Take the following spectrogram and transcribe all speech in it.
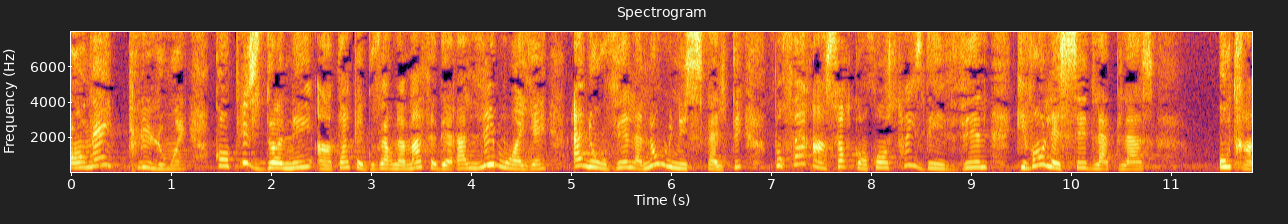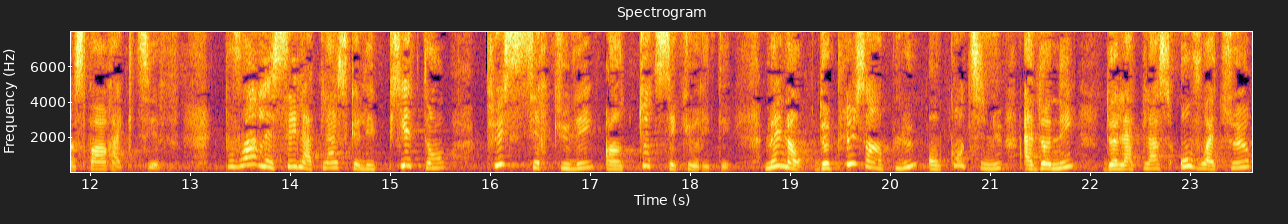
on aille plus loin, qu'on puisse donner en tant que gouvernement fédéral les moyens à nos villes, à nos municipalités, pour faire en sorte qu'on construise des villes qui vont laisser de la place au transport actif, pouvoir laisser la place que les piétons puissent circuler en toute sécurité. Mais non, de plus en plus, on continue à donner de la place aux voitures.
